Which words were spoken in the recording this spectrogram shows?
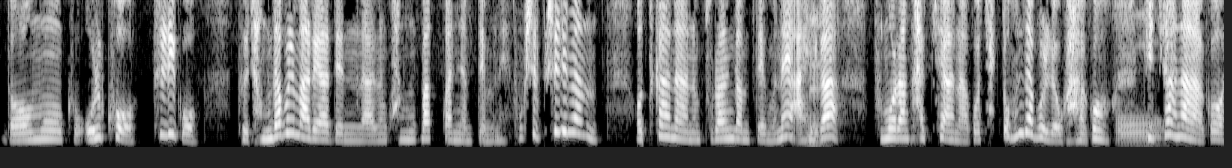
너무 그 옳고 틀리고 그 정답을 말해야 된다는 광박관념 때문에 혹시 틀리면 어떡하나 하는 불안감 때문에 아이가 부모랑 같이 안 하고 책도 혼자 보려고 하고 오. 귀찮아하고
